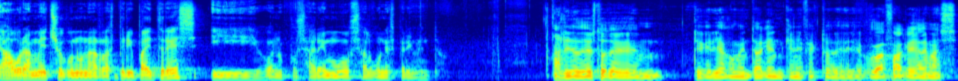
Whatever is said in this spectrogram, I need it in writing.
Ahora me he hecho con una Raspberry Pi 3 y bueno, pues haremos algún experimento. Al hilo de esto te, quería comentar que, en efecto eh, Rafa, que además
